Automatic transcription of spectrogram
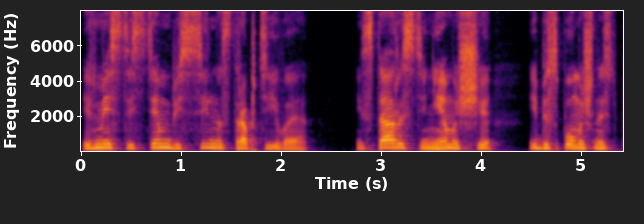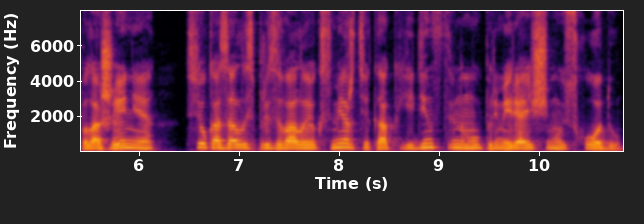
и вместе с тем бессильно строптивое. И старости, немощи, и беспомощность положения, все, казалось, призывало ее к смерти, как к единственному примиряющему исходу.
